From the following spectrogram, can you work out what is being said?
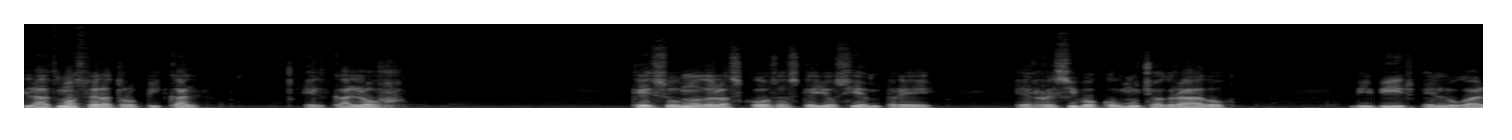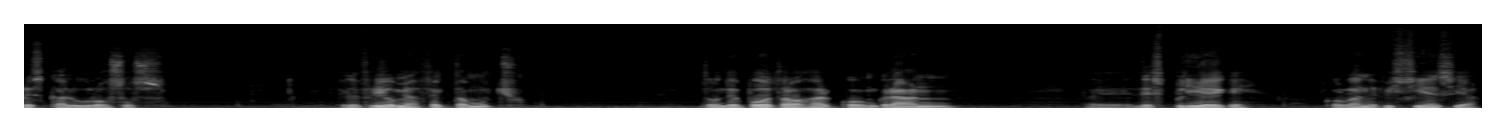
la atmósfera tropical, el calor, que es una de las cosas que yo siempre eh, recibo con mucho agrado, vivir en lugares calurosos. El frío me afecta mucho. Donde puedo trabajar con gran eh, despliegue, con gran eficiencia,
